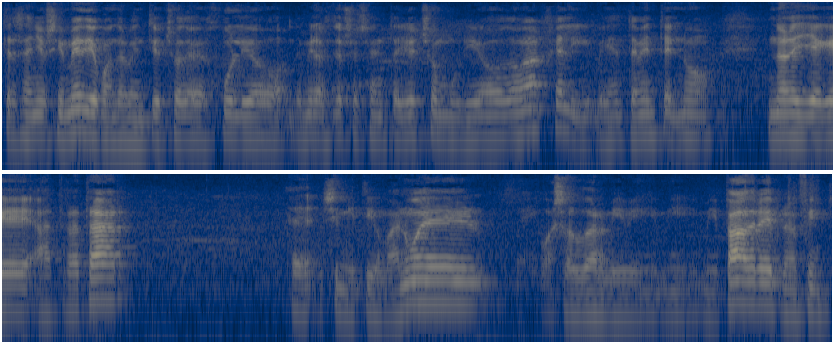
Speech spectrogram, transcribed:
tres años y medio cuando el 28 de julio de 1968 murió don Ángel y evidentemente no, no le llegué a tratar. Eh, sí, mi tío Manuel, iba a saludar mi, mi, padre, pero en fin.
